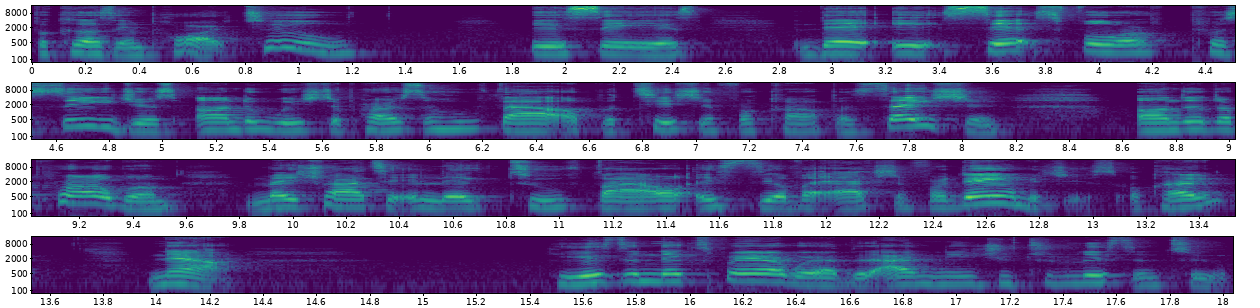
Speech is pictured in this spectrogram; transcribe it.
Because in part two, it says that it sets forth procedures under which the person who filed a petition for compensation under the program may try to elect to file a civil action for damages. Okay? Now, here's the next paragraph that I need you to listen to.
